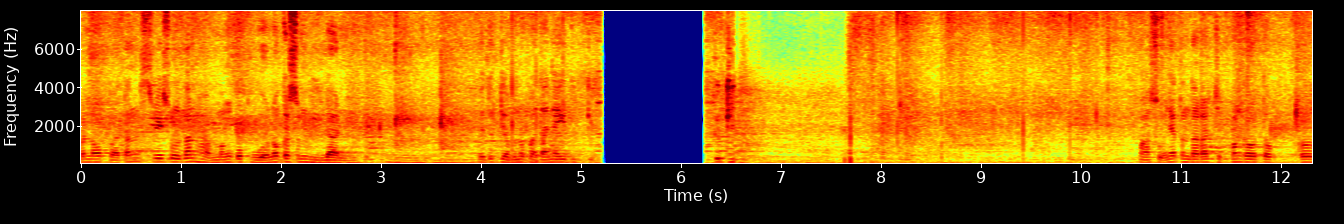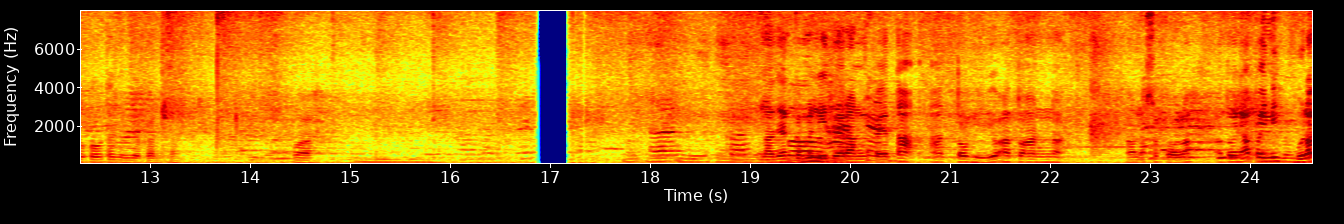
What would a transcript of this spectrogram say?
Penobatan Sri Sultan Hamengkubuwono ke-9 itu dia penobatannya itu. Itu di masuknya tentara Jepang ke kota, ke kota Yogyakarta. Wah. Latihan kemiliteran peta atau hiyo atau anak anak sekolah. Atau ini apa ini? Bola?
